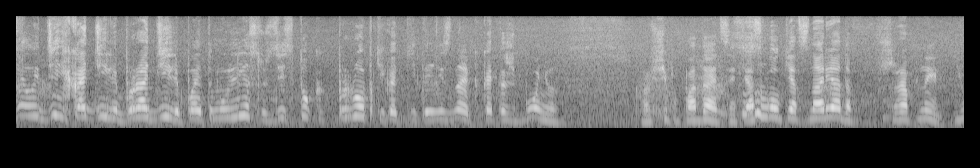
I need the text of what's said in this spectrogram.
Целый день ходили, бродили по этому лесу. Здесь только пробки какие-то, я не знаю, какая-то жбонь. Вообще попадается. Эти осколки от снарядов, шрапнель. И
